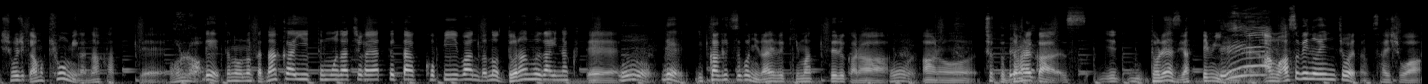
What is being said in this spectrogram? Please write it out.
正直あんま興味がなかってあら。でそのなんか仲いい友達がやってたコピーバンドのドラムがいなくてうん。で1か月後にライブ決まってるからはい。あのちょっと誰かす とりあえずやってみてみたいな、えー。あもう遊びの延長やったの最初は。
